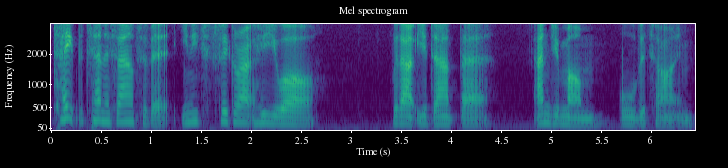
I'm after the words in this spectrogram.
take the tennis out of it. You need to figure out who you are without your dad there and your mum all the time.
